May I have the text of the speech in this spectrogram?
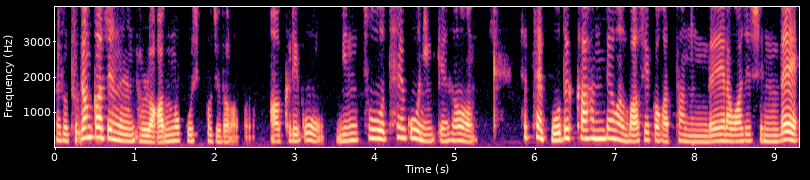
그래서 두 병까지는 별로 안 먹고 싶어지더라고요. 아, 그리고 민초 최고님께서 채채 보드카 한 병은 마실 것 같았는데 라고 하시는데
